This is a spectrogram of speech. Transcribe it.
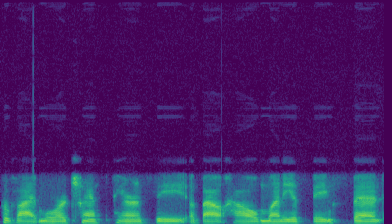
provide more transparency about how money is being spent.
